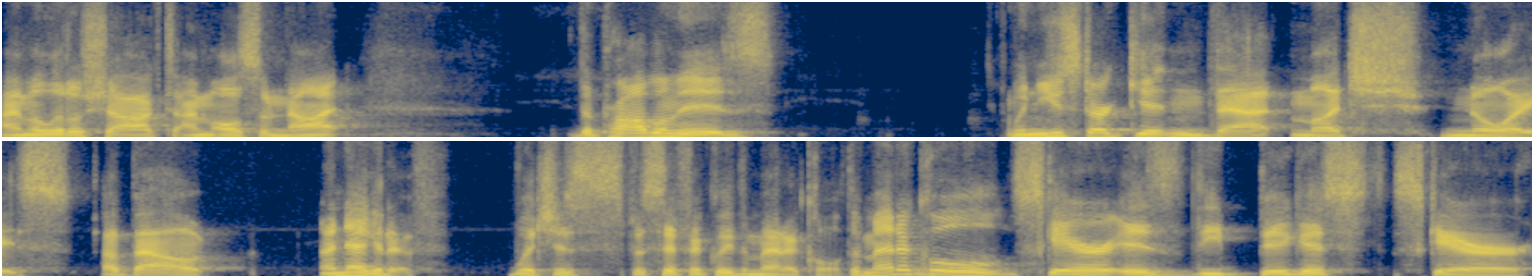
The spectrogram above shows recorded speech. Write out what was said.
I'm a little shocked. I'm also not. The problem is when you start getting that much noise about a negative, which is specifically the medical, the medical mm-hmm. scare is the biggest scare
